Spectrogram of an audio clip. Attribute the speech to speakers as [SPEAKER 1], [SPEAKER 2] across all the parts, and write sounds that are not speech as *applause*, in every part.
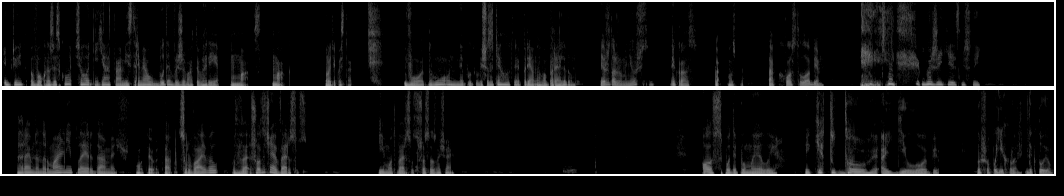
[SPEAKER 1] Всім привіт, Вок на зв'язку. Сьогодні я та мій стрімяв будемо виживати в грі. Мак. Вроді якось так. Вот, тому не буду більше затягувати. Приємного вам перегляду. Я вже теж в менюшці. Якраз. А, господи. Так, хост лобі. *laughs* Боже, який я смішний. Граємо на нормальній player damage. О, так. Survival. Що означає versus? Мод versus? Що це означає? Господи, помилуй. Яке тут довге ID лобі. Ну що, поїхали. Диктую.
